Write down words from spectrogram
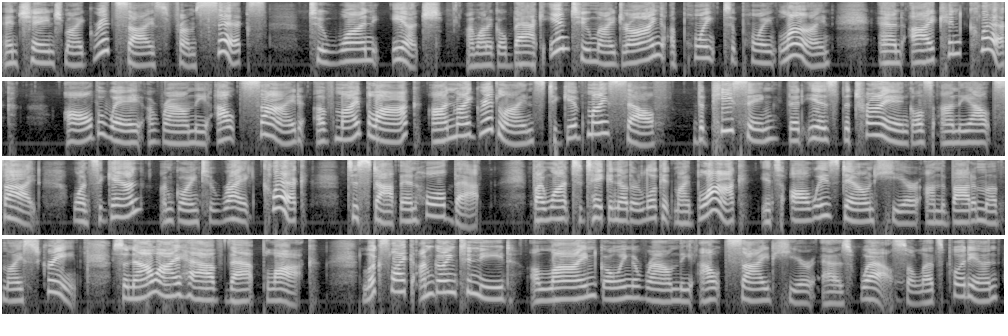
and change my grid size from 6 to 1 inch. I want to go back into my drawing a point-to-point -point line and I can click all the way around the outside of my block on my grid lines to give myself the piecing that is the triangles on the outside. Once again, I'm going to right click to stop and hold that. If I want to take another look at my block, it's always down here on the bottom of my screen. So now I have that block. Looks like I'm going to need a line going around the outside here as well. So let's put in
